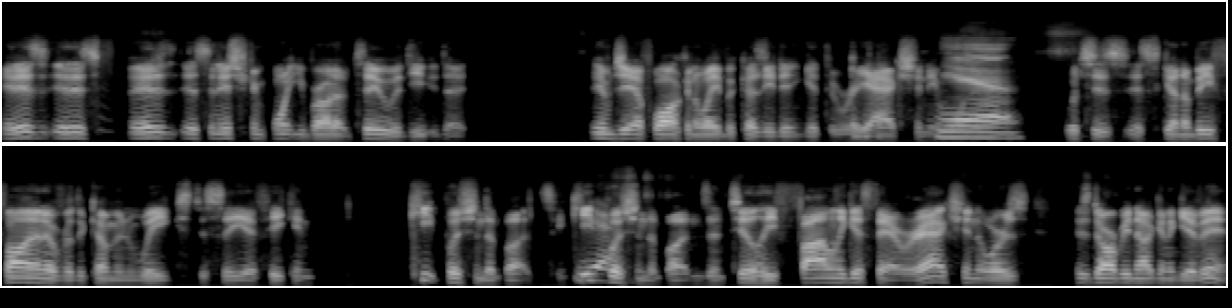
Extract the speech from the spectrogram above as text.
it is it is it is it's an interesting point you brought up too with you that MJF walking away because he didn't get the reaction he wanted. Yeah. Which is it's going to be fun over the coming weeks to see if he can keep pushing the buttons and keep Yes. pushing the buttons until he finally gets that reaction, or is is Darby not going to give in?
